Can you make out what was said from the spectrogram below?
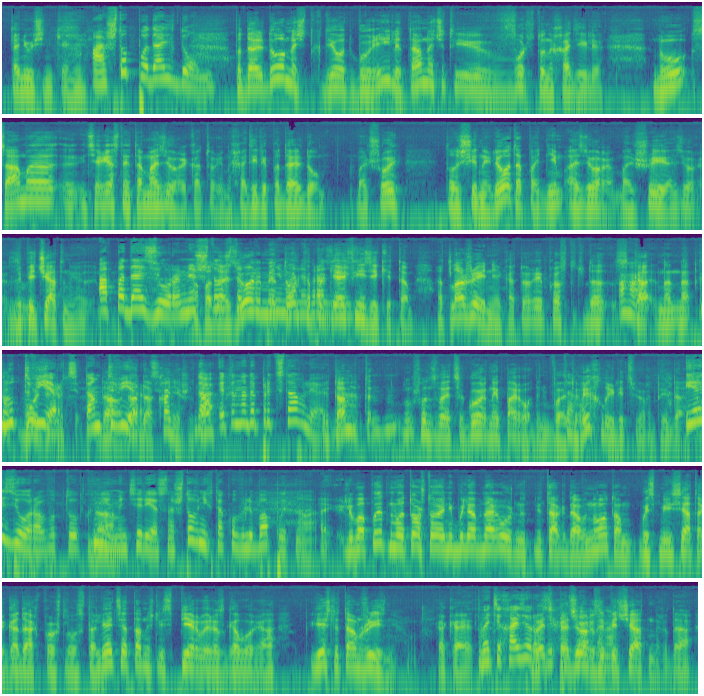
тонюсенькие они. А что подо льдом? Подо льдом, значит, где вот бурили, там, значит, и вот что находили. Ну, самое интересное там озера, которые находили подо льдом. Большой толщины лед, а под ним озера, большие озера, запечатанные. А под озерами а что? под озерами только по геофизике там отложения, которые просто туда ага. ска... на, на, как ну твердь, там да, твердь. Да, да, конечно. Да, там... это надо представлять. И там, да. ну что называется, горные породы, бывают да. рыхлые или твердые, да. И там. озера, вот к да. ним интересно, что в них такого любопытного? Э, любопытного то, что они были обнаружены не так давно, там в 80-х годах прошлого столетия, там начались первые разговоры о есть ли там жизнь какая-то. В этих озерах В этих озерах запечатанных, да.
